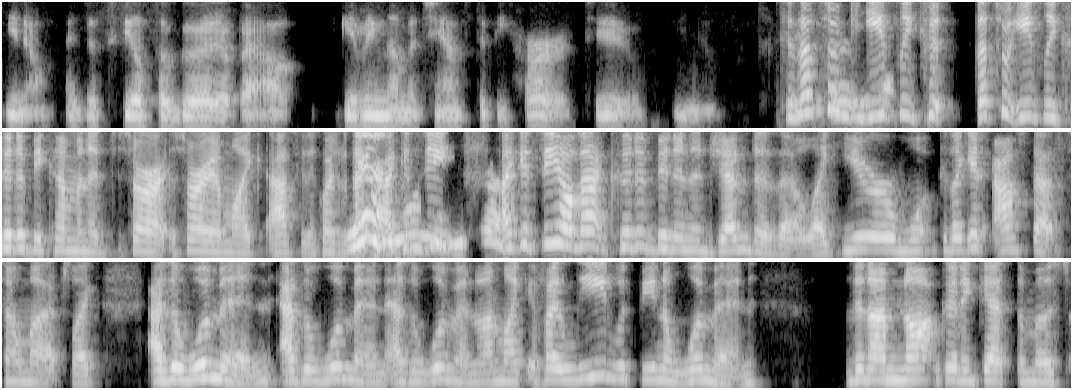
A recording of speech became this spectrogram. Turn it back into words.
you know, I just feel so good about giving them a chance to be heard too. You know because that's so easily could that's so easily could have become an sorry sorry I'm like asking the question but yeah, I could see I could see how that could have been an agenda though like you're because I get asked that so much like as a woman as a woman as a woman and I'm like if I lead with being a woman then I'm not going to get the most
